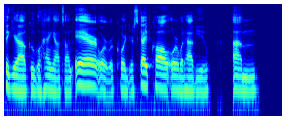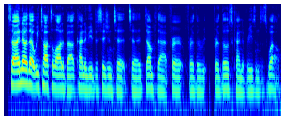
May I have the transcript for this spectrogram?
figure out Google Hangouts on air or record your Skype call or what have you. Um, so I know that we talked a lot about kind of your decision to to dump that for for the for those kind of reasons as well.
